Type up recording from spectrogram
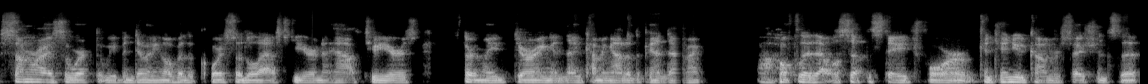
summarize the work that we've been doing over the course of the last year and a half, two years, certainly during and then coming out of the pandemic uh, hopefully that will set the stage for continued conversations that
